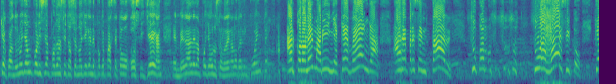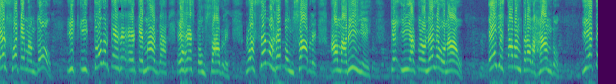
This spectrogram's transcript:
que cuando uno llama a un policía por una situación no lleguen después que pase todo, o si llegan, en vez de darle el apoyo a uno, se lo den a los delincuentes. Al coronel Mariñez que venga a representar su, su, su ejército, que él fue que mandó y, todo el que, el que manda es responsable. Lo hacemos responsable a Mariñez y al coronel de Bonao. Ellos estaban trabajando y este,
